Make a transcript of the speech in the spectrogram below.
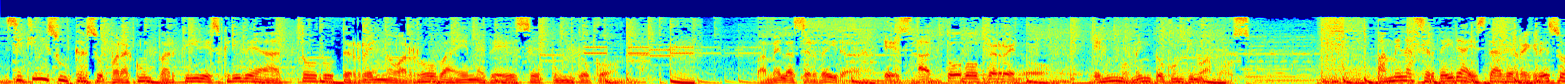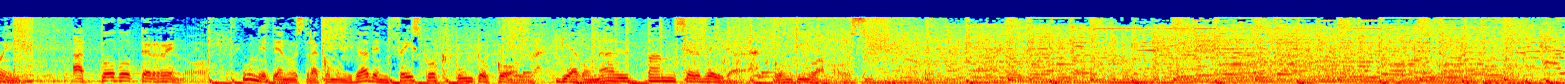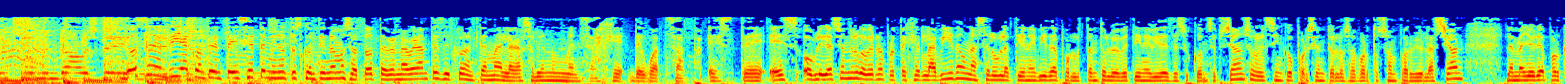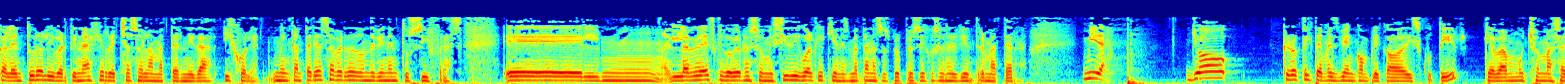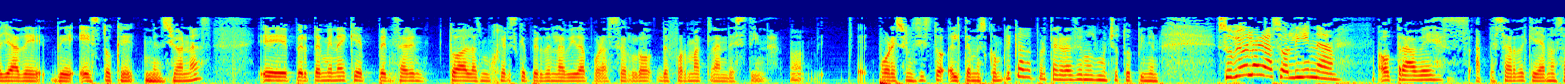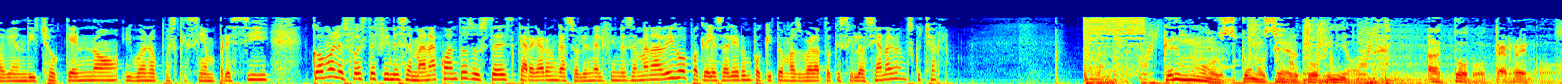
Si tienes un caso para compartir, escribe a todoterreno.mbs.com. Pamela Cerdeira es a todoterreno. En un momento continuamos. Pamela Cerdeira está de regreso en A Todo Terreno. Únete a nuestra comunidad en facebook.com, diagonal Pam Cerdeira. Continuamos. 12 del día con 37 minutos. Continuamos a todo terreno. A ver, antes de ir con el tema de la gasolina, un mensaje de WhatsApp. Este es obligación del gobierno proteger la vida. Una célula tiene vida, por lo tanto, el bebé tiene vida desde su concepción. Solo el 5% de los abortos son por violación. La mayoría por calentura, libertinaje y rechazo a la maternidad. Híjole, me encantaría saber de dónde vienen tus cifras. Mm, la realidad es que el gobierno es homicida, igual que quienes matan a sus propios hijos en el vientre materno. Mira, yo creo que el tema es bien complicado de discutir, que va mucho más allá de, esto que mencionas, eh, pero también hay que pensar en todas las mujeres que pierden la vida por hacerlo de forma clandestina. Eh, por eso, insisto, el tema es complicado, pero te agradecemos mucho tu opinión. Subió la gasolina otra vez, a pesar de que ya nos habían dicho que no, y bueno, pues que siempre sí. ¿Cómo les fue este fin de semana? ¿Cuántos de ustedes cargaron gasolina el fin de semana? Digo, para que les saliera un poquito más barato que si lo hacían. Hoy vamos a escucharlo. Queremos conocer tu opinión. A todo terreno.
